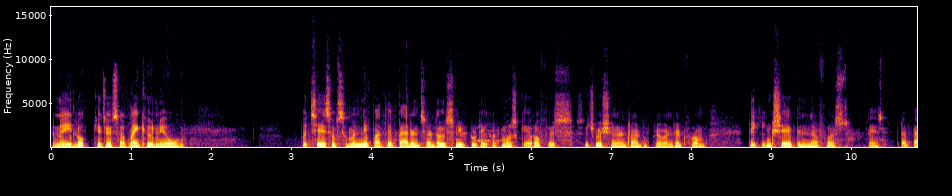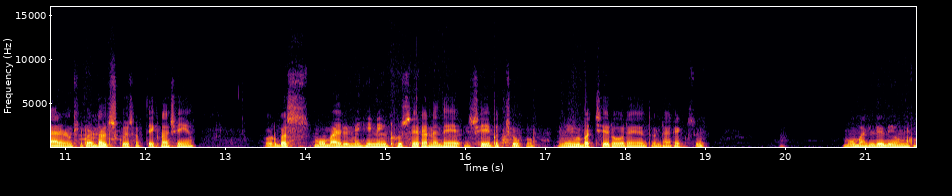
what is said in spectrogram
यू नो ये लोग के जैसा मैं क्यों नहीं हूँ? बच्चे ये सब समझ नहीं पाते। Parents adult need to take utmost care of इस situation and try to prevent it from taking shape in the first place parents और एडल्ट को ये सब देखना चाहिए। और बस मोबाइल में ही नहीं ठूसे रहने दें छः बच्चों को। यानी बच्चे रो रहे हैं तो डायरेक्ट मोबाइल दे दें उनको।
